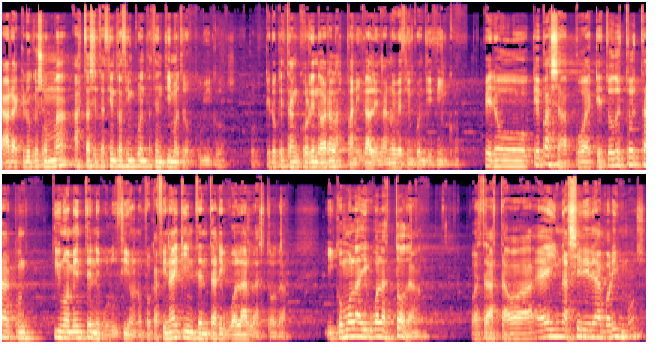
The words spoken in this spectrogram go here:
ahora creo que son más, hasta 750 centímetros cúbicos. Pues creo que están corriendo ahora las Panigales, la 955. Pero, ¿qué pasa? Pues que todo esto está continuamente en evolución, porque al final hay que intentar igualarlas todas. ¿Y cómo las igualas todas? Pues hasta, hasta hay una serie de algoritmos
